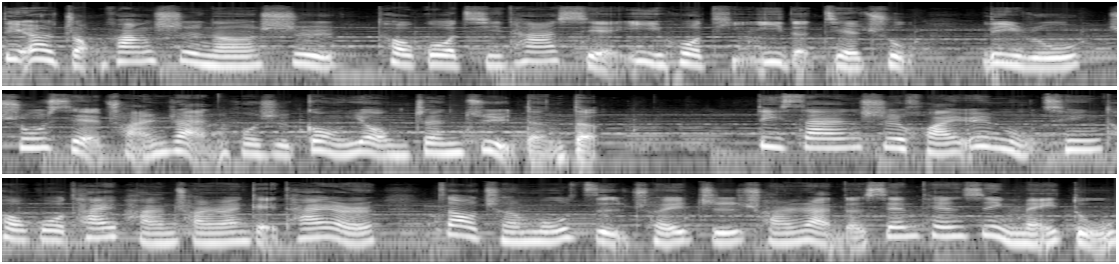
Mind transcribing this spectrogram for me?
第二种方式呢，是透过其他血液或体液的接触，例如输血传染或是共用针具等等。第三是怀孕母亲透过胎盘传染给胎儿，造成母子垂直传染的先天性梅毒。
